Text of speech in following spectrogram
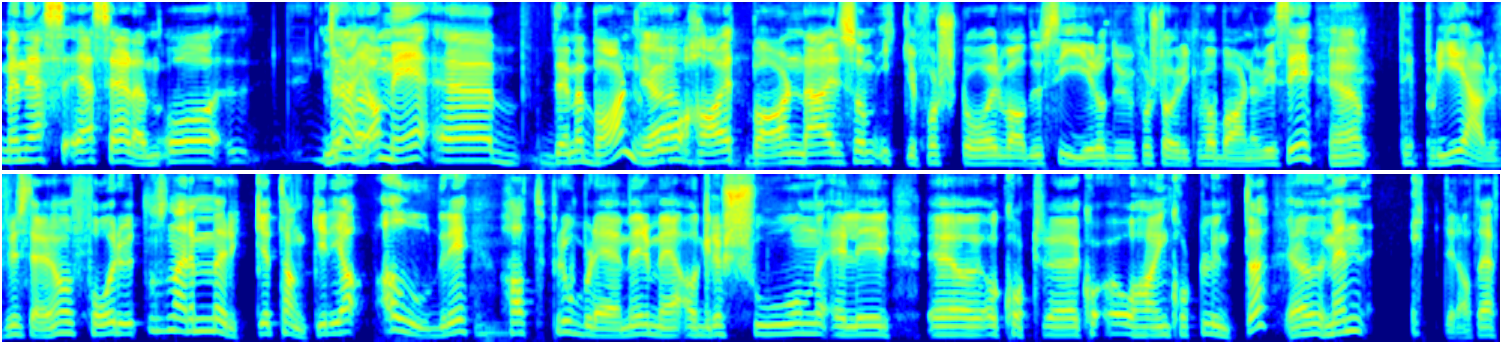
men jeg, jeg ser den. Og greia med eh, det med barn, Ja. å ha et barn der som ikke forstår hva du sier, og du forstår ikke hva barnet vil si, Ja. det blir jævlig frustrerende. Og får ut noen sånne her mørke tanker. Jeg har aldri hatt problemer med aggresjon eller eh, å, kort, eh, ko- å ha en kort lunte, Ja, det- men etter at jeg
